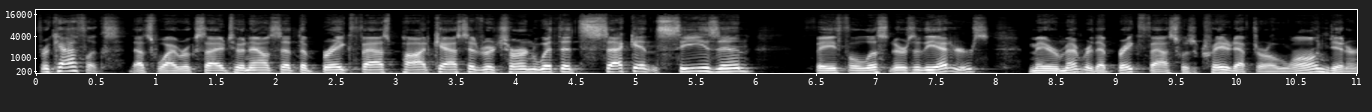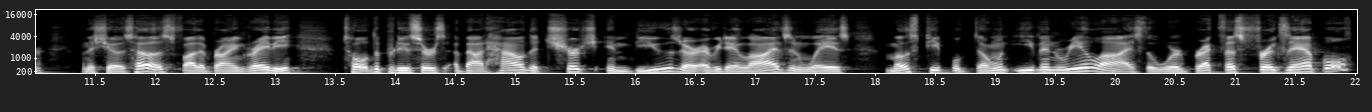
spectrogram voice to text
for Catholics. That's why we're excited to announce that the Breakfast podcast has returned with its second season. Faithful listeners of the editors may remember that Breakfast was created after a long dinner when the show's host, Father Brian Graebe, told the producers about how the church imbues our everyday lives in ways most people don't even realize. The word breakfast, for example,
